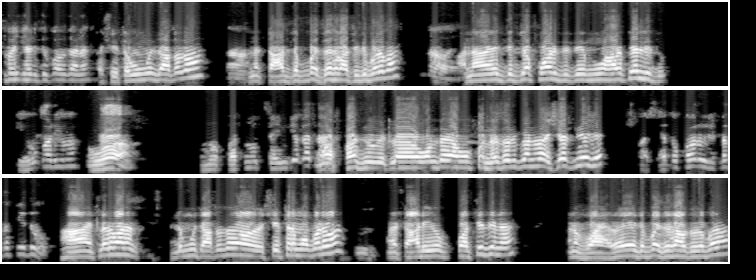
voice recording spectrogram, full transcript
શું જડી તું પાવ તને? પછી તો હું જાતો તો અને તાર જબરજસ્ત વાતી હતી બરોબર? અને એક જગ્યા પડી હતી હું હાલ પહેરી લીધું. એવું કર્યું? વાહ મફતનું કે મફતનું એટલે આમ તો પંદરસો રૂપિયા નું હશે જ નહીં છે પૈસા તો ખરું એટલે તો કીધું. હા એટલે તો એટલે હું જાતો તો ખેતરમાં બરોબર. અને ટાળી પડતી હતી ને અને વાયરો એ જબરજસ્ત આવતો હતો બરોબર.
